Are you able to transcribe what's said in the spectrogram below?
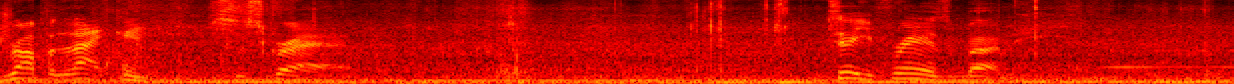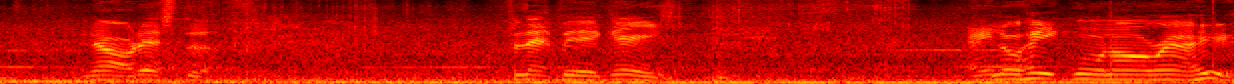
Drop a like and subscribe. Tell your friends about me. And all that stuff. Flatbed game. Ain't no hate going on around here.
